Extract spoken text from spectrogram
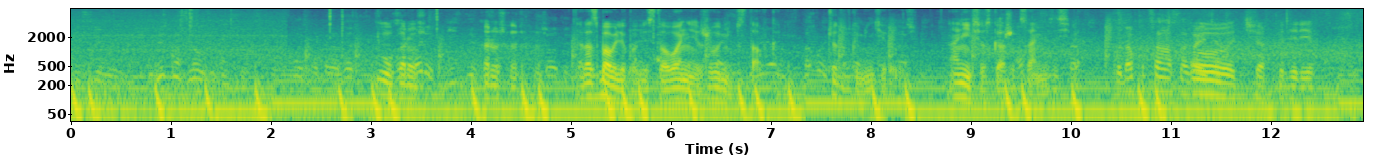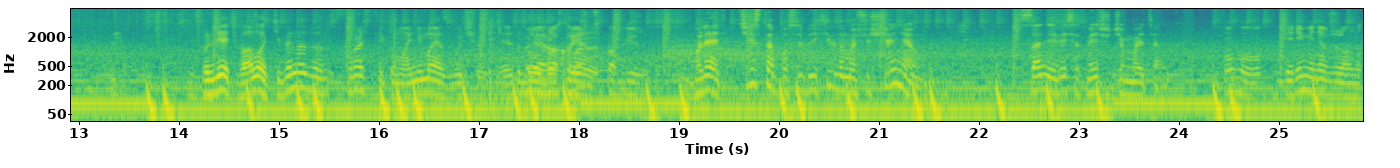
Если вы. Нас. Ну, хорош. Хорош, хорош, хорош. Разбавили повествование живыми вставками. Что тут комментировать? Они все скажут сами за себя. Куда пацана сажаете? О, черт подери. Блять, Володь, тебе надо с Ростиком аниме озвучивать. Это было бы охуенно. поближе. Блять, чисто по субъективным ощущениям, Саня весит меньше, чем моя тянка. Ого. Бери меня в жены.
